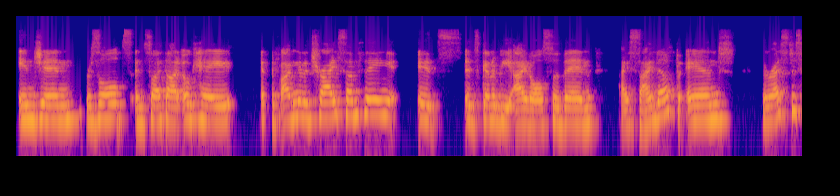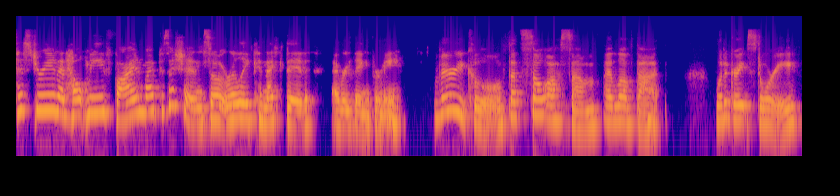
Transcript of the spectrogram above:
engine results. And so I thought, okay, if I'm going to try something, it's it's going to be IDOL. So then I signed up and the rest is history and it helped me find my position. So it really connected everything for me. Very cool. That's so awesome. I love that. What a great story.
